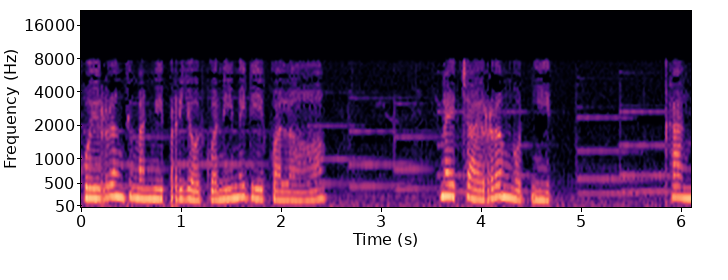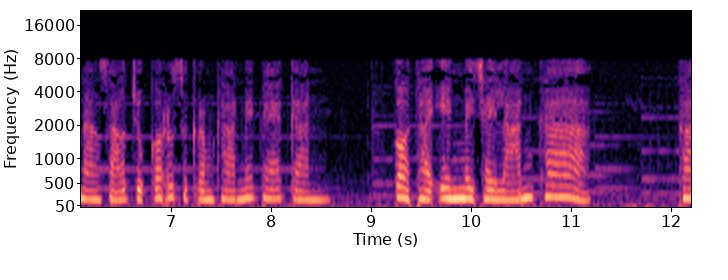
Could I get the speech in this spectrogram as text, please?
คุยเรื่องที่มันมีประโยชน์กว่านี้ไม่ดีกว่าหรอ ในจอยเริ่มหงุดหงิด ข้างนางสาวจุกก็รู้สึกรำคาญไม่แพ้กัน ก็ถ้าเองไม่ใช่หลานข้าข้า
